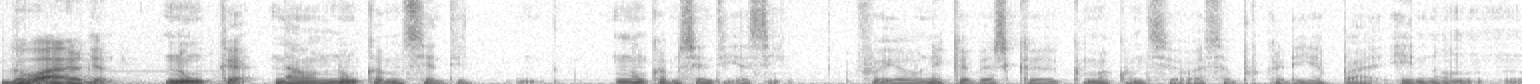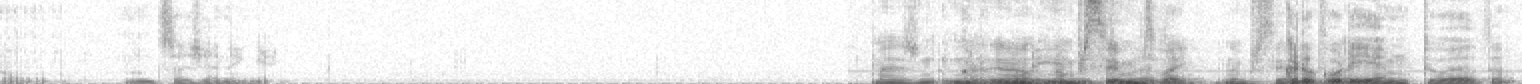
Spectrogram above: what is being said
Do ar. Eu- nunca, não, nunca me senti, nunca me senti assim. Foi a única vez que, que me aconteceu essa porcaria, pá, e não, não, não desejo a ninguém. Mas não, não percebi muito bem. Não percebi. Gregoriei-me todo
